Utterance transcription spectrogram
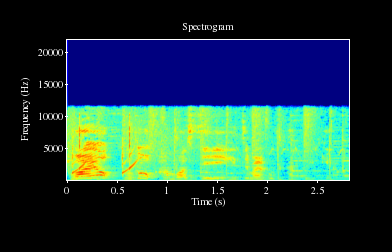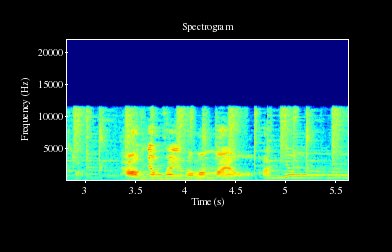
좋아요, 구독 한 번씩 잊지 말고 부탁드릴게요. 그럼 다음 영상에서 만나요. 안녕!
